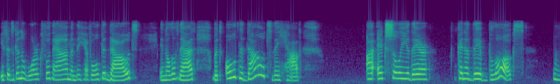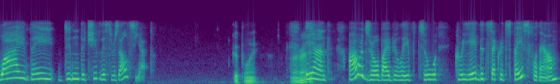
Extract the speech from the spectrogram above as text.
if it's going to work for them and they have all the doubts and all of that. But all the doubts they have are actually their kind of the blocks why they didn't achieve these results yet. Good point. All right. And our job i believe to create that sacred space for them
